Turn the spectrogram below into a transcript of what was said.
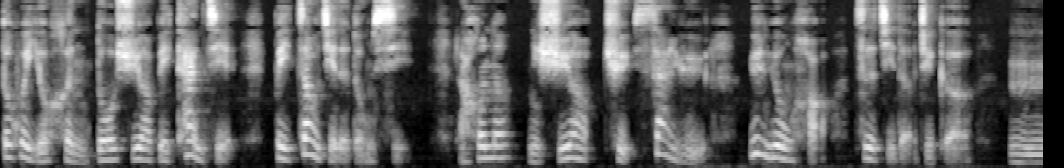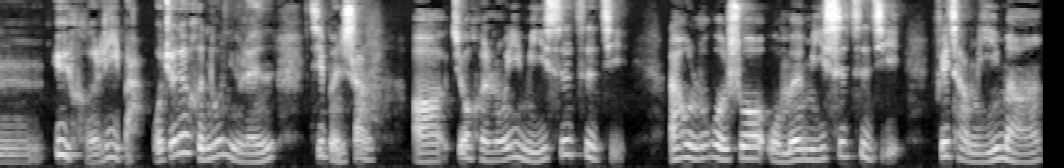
都会有很多需要被看见、被造见的东西。然后呢，你需要去善于运用好自己的这个嗯愈合力吧。我觉得很多女人基本上啊，就很容易迷失自己。然后如果说我们迷失自己，非常迷茫，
